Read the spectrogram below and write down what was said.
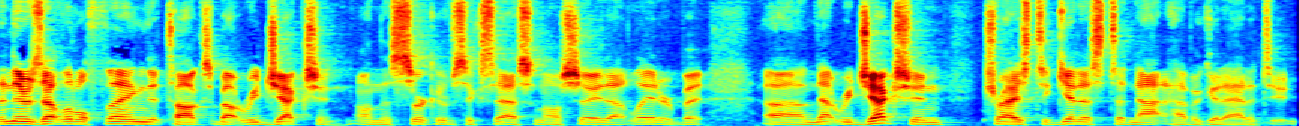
Then there's that little thing that talks about rejection on the circuit of success, and I'll show you that later. But um, that rejection tries to get us to not have a good attitude,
